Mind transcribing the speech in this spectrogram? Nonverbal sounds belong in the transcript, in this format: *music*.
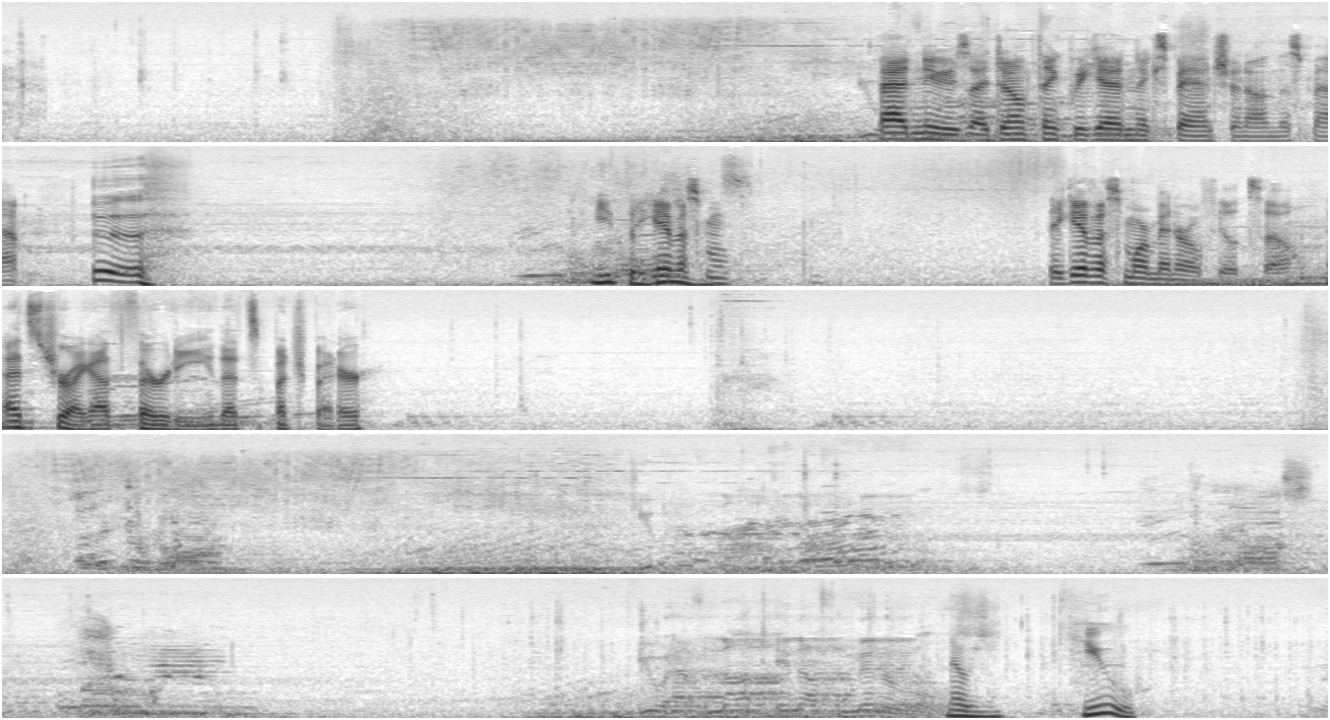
Bad news, I don't think we get an expansion on this map. Need the They gave us They give us more mineral fields though. That's true. I got 30. That's much better. You.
